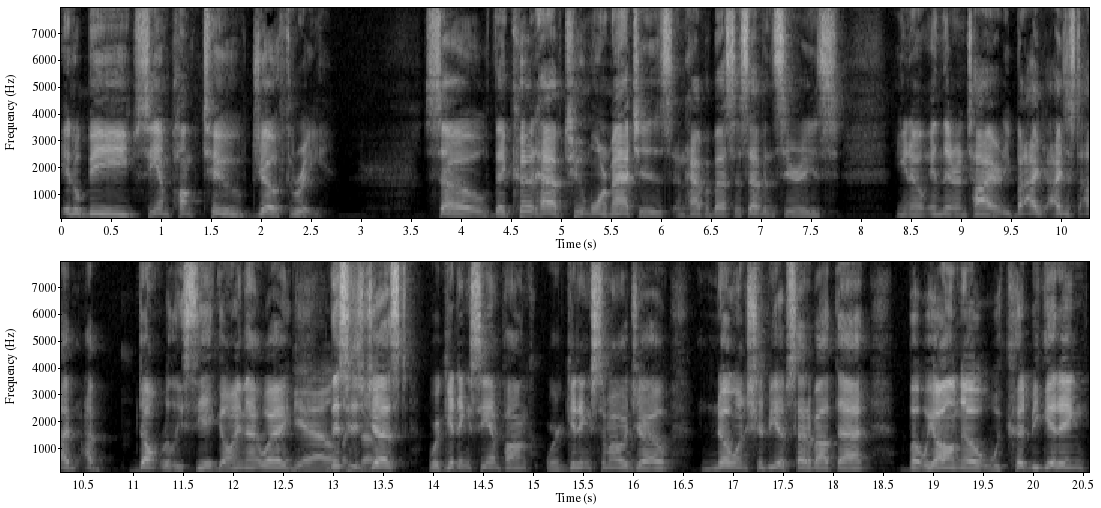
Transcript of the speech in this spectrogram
it'll be CM Punk two, Joe three. So they could have two more matches and have a best of seven series, you know, in their entirety. But I, I just I, I don't really see it going that way. Yeah, this is so. just we're getting CM Punk, we're getting Samoa Joe. No one should be upset about that. But we all know what we could be getting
